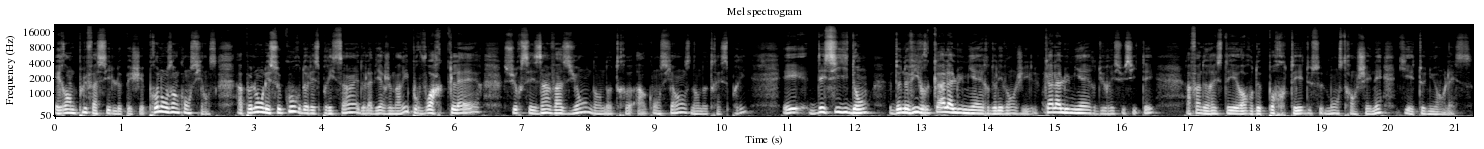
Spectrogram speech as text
et rendre plus facile le péché. Prenons-en conscience, appelons les secours de l'Esprit Saint et de la Pour voir clair sur ces invasions dans notre conscience, dans notre esprit, et décidons de ne vivre qu'à la lumière de l'Évangile, qu'à la lumière du ressuscité, afin de rester hors de portée de ce monstre enchaîné qui est tenu en laisse.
